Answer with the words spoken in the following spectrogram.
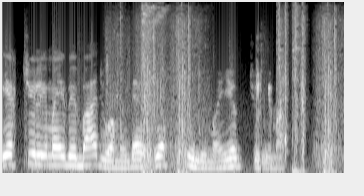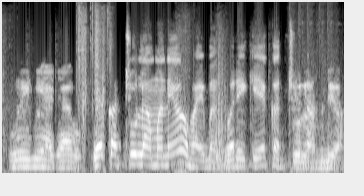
એકચ્યુઅલી માં એ બે બાજવા માંડ્યા એકચ્યુઅલી માં એકચ્યુઅલી માં. એક જ ચૂલા મને એવો ભાઈબંધ. વળી કે એક જ ચૂલા લ્યો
